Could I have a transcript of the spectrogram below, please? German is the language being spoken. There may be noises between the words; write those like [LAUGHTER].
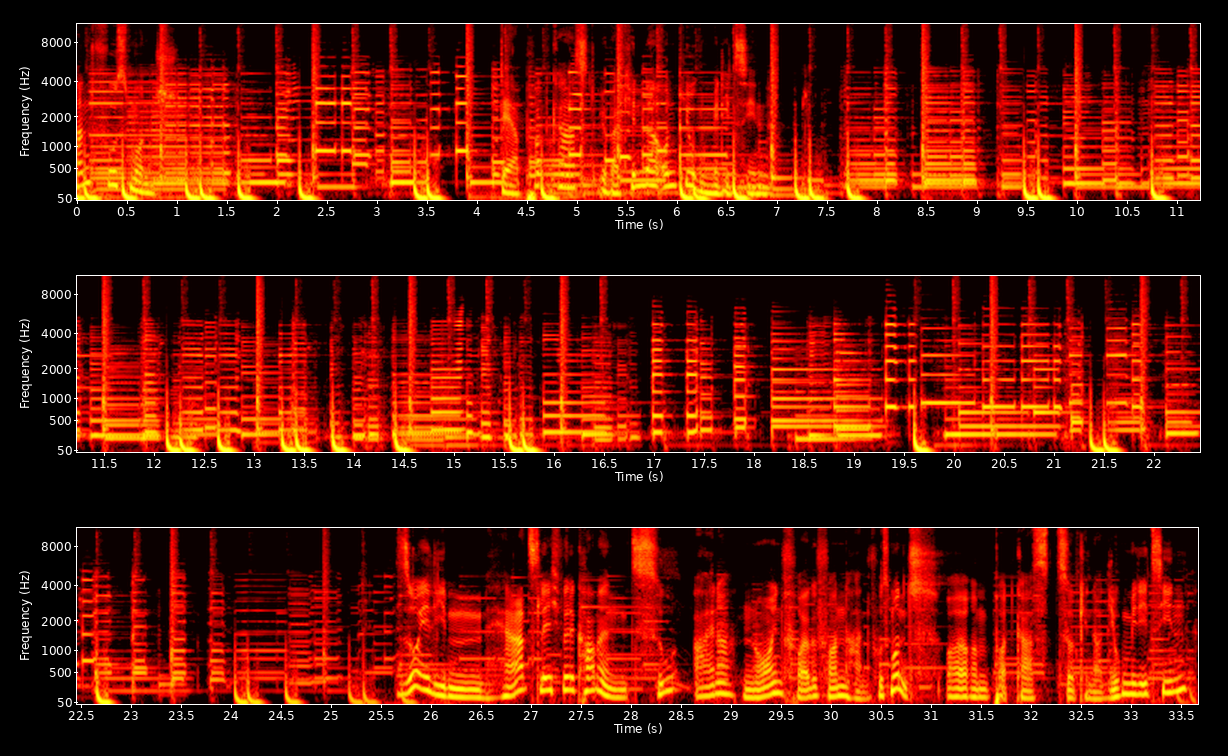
Hand, Fuß, Mund. Der Podcast über Kinder- und Jugendmedizin. So, ihr Lieben, herzlich willkommen zu einer neuen Folge von Hand, Fuß, Mund, eurem Podcast zur Kinder- und Jugendmedizin.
